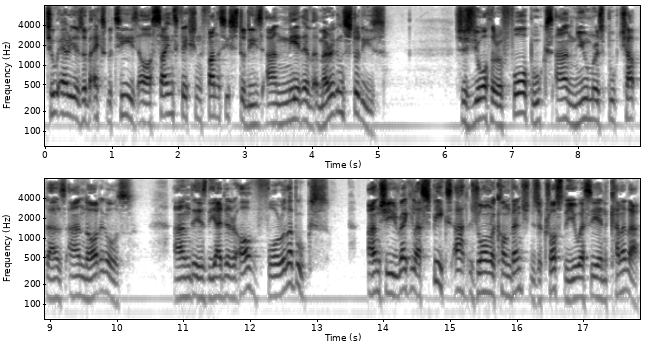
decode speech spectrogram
Two areas of expertise are science fiction, fantasy studies, and Native American studies. She's the author of four books and numerous book chapters and articles, and is the editor of four other books and she regularly speaks at genre conventions across the USA and Canada.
